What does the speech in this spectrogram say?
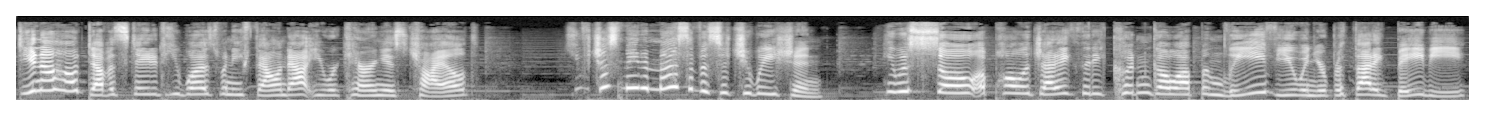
Do you know how devastated he was when he found out you were carrying his child? You've just made a mess of a situation. He was so apologetic that he couldn't go up and leave you and your pathetic baby.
